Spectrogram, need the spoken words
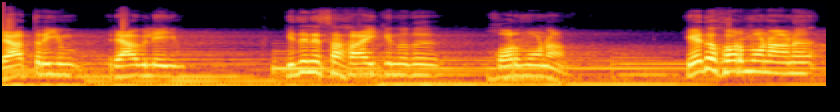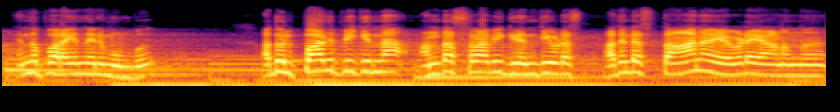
രാത്രിയും രാവിലെയും? ഇതിനെ സഹായിക്കുന്നത് ഹോർമോണാണ്. ഏത് ഹോർമോണാണ് എന്ന് പറയുന്നതിന് മുമ്പ് അത് ഉൽപ്പാദിപ്പിക്കുന്ന അന്തസ്രാവി ഗ്രന്ഥിയുടെ അതിന്റെ സ്ഥാനം എവിടെയാണെന്ന്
